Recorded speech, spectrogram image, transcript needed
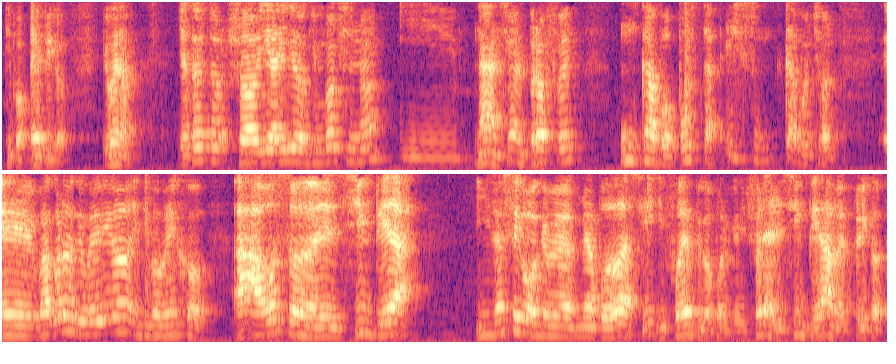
tipo épico. Y bueno, y todo esto yo había ido a kickboxing, ¿no? Y nada, encima el profe un capo, posta, es un capuchón. Eh, me acuerdo que me vio y tipo me dijo, ah, vos sos el sin piedad. Y no sé cómo que me, apodó así y fue épico porque yo era el sin piedad, me explico.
